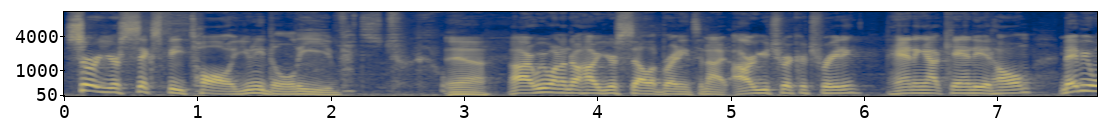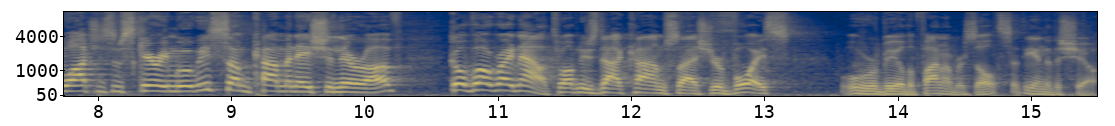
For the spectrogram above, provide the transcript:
sir, you're six feet tall. You need to leave. That's true. Yeah. All right, we want to know how you're celebrating tonight. Are you trick or treating? Handing out candy at home? Maybe watching some scary movies? Some combination thereof? Go vote right now. 12news.com slash your voice. We'll reveal the final results at the end of the show.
